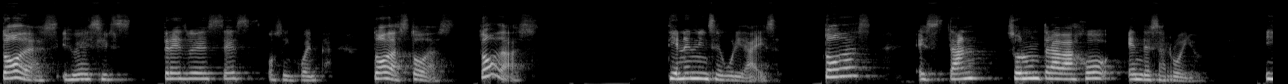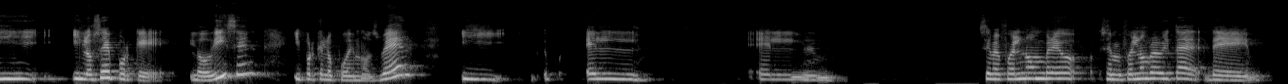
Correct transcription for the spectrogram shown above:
todas, y voy a decir tres veces o cincuenta, todas, todas, todas tienen inseguridades. Todas están, son un trabajo en desarrollo. Y, lo sé porque lo dicen y porque lo podemos ver. Y el, el, se me fue el nombre, se me fue el nombre ahorita de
